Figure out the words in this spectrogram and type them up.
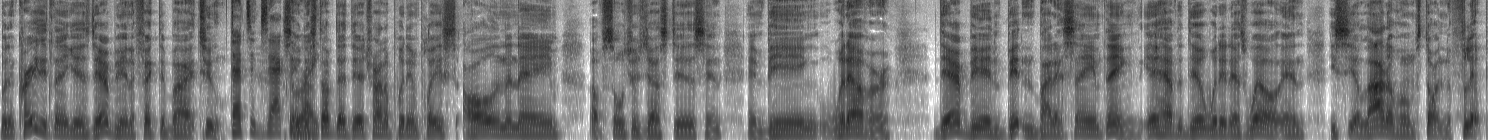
but the crazy thing is they're being affected by it too. That's exactly right. so right. the stuff that they're trying to put in place, all in the name of social justice and and being whatever, they're being bitten by that same thing. They have to deal with it as well, and you see a lot of them starting to flip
